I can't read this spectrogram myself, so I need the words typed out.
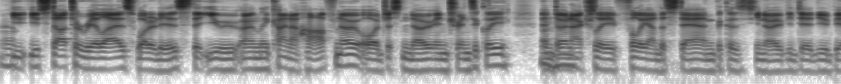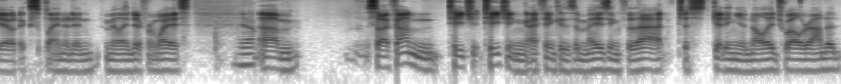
Yeah. You, you start to realize what it is that you only kind of half know or just know intrinsically and don't actually fully understand because, you know, if you did, you'd be able to explain it in a million different ways. Yeah. um, So I found teach, teaching, I think, is amazing for that, just getting your knowledge well rounded.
